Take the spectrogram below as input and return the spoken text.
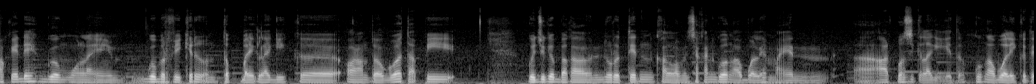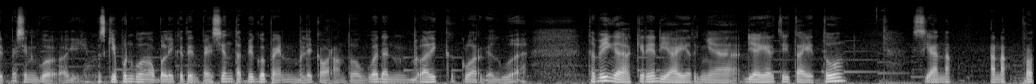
Oke okay deh gue mulai gue berpikir untuk balik lagi ke orang tua gue tapi gue juga bakal nurutin kalau misalkan gue nggak boleh main uh, art musik lagi gitu. Gue nggak boleh ikutin passion gue lagi. Meskipun gue nggak boleh ikutin passion tapi gue pengen balik ke orang tua gue dan balik ke keluarga gue tapi nggak akhirnya di akhirnya di akhir cerita itu si anak anak pro,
